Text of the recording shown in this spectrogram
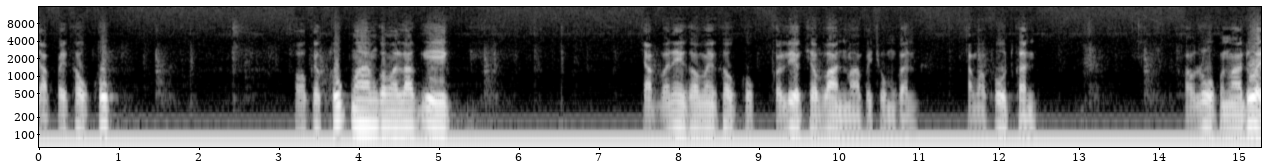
จับไปเข้าคุก ออกจากคุกมามันก็มาลักอีก จับวันนี้เขาไม่เข้าคุก ก็เรียกชาวบ้านมาไปชมกันทำมาพูดกัน เอาลูกมันมาด้วย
